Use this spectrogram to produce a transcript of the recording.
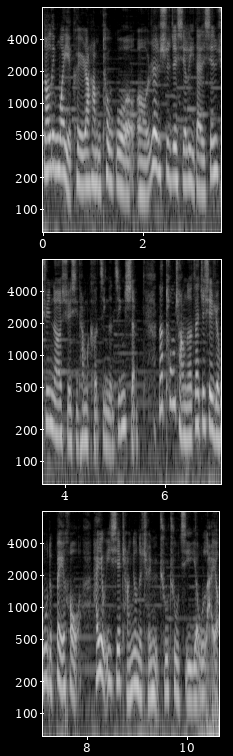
那另外也可以让他们透过呃认识这些历代的先驱呢，学习他们可敬的精神。那通常呢，在这些人物的背后啊，还有一些常用的成语出处及由来哦。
